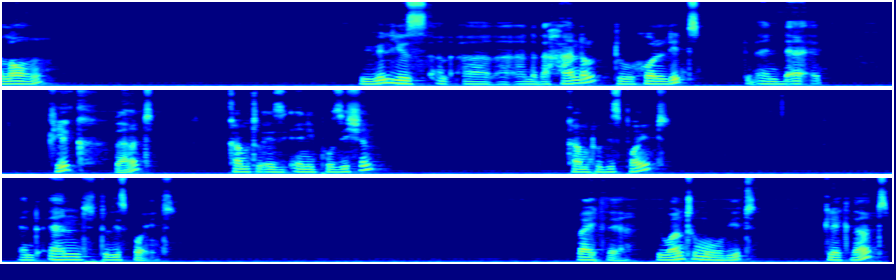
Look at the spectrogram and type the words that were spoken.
along. We will use an, uh, another handle to hold it and uh, click that come to any position come to this point and end to this point. Right there. We want to move it. Click that.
